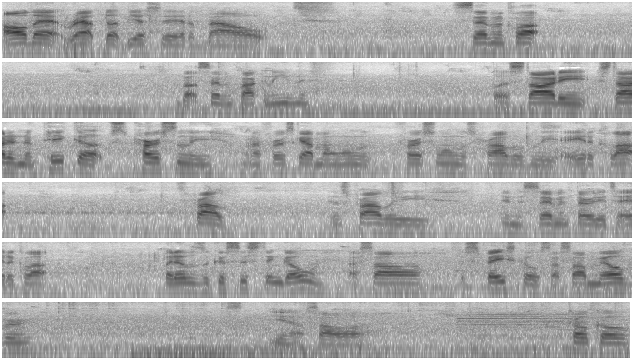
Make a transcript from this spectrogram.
All that wrapped up yesterday at about seven o'clock. About seven o'clock in the evening. But starting starting the pickups personally when I first got my one first one was probably eight o'clock. It's probably it was probably in the 7:30 to 8 o'clock. But it was a consistent going. I saw the Space Coast. I saw Melbourne. You know saw Cocoa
